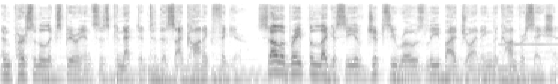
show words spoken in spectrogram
and personal experiences connected to this iconic figure. Celebrate the legacy of Gypsy Rose Lee by joining the conversation.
